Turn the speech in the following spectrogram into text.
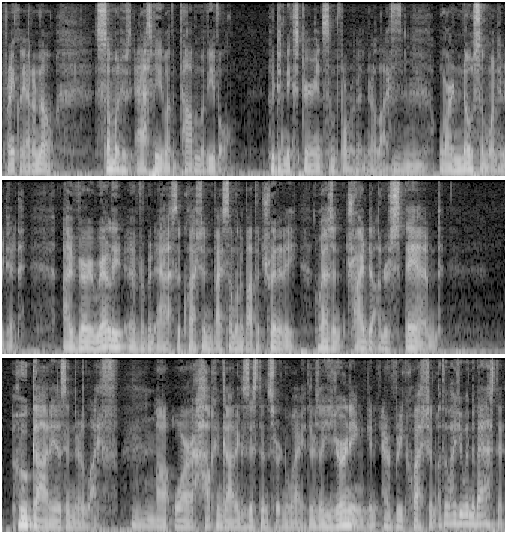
frankly, I don't know, someone who's asked me about the problem of evil who didn't experience some form of it in their life or know someone who did. I've very rarely ever been asked a question by someone about the Trinity who hasn't tried to understand who God is in their life. Uh, or how can God exist in a certain way? There's a yearning in every question. Otherwise, you wouldn't have asked it.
